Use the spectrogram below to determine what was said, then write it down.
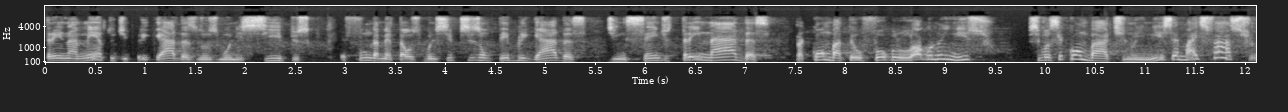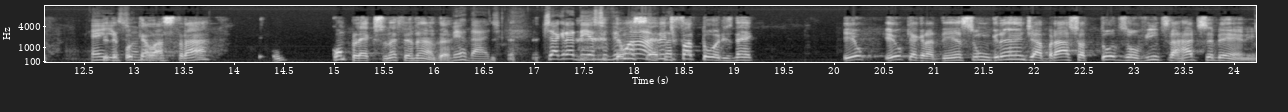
treinamento de brigadas nos municípios, é fundamental, os municípios precisam ter brigadas de incêndio treinadas para combater o fogo logo no início. Se você combate no início, é mais fácil. É e isso, depois que alastrar, complexo, né, Fernanda? Verdade. Te agradeço, viu, Tem uma série de fatores, né? Eu, eu que agradeço. Um grande abraço a todos os ouvintes da Rádio CBN.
